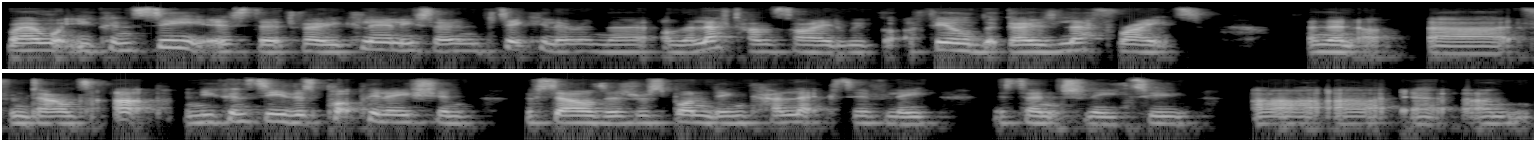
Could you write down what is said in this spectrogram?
where what you can see is that very clearly, so in particular in the on the left-hand side, we've got a field that goes left, right, and then up, uh, from down to up. And you can see this population of cells is responding collectively, essentially, to, uh, uh, uh um,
